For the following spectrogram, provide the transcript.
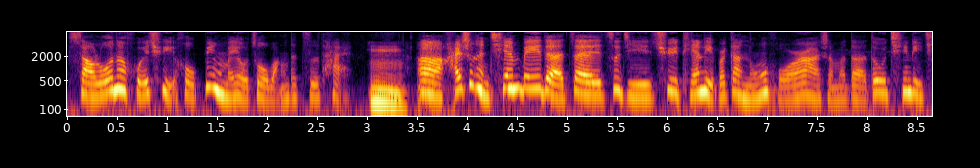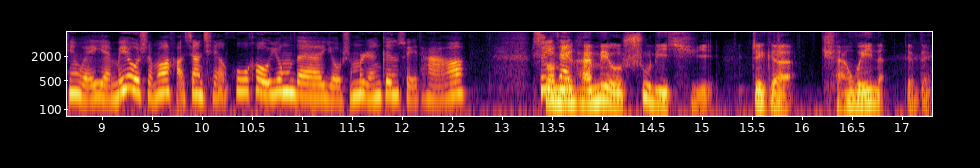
扫罗呢回去以后，并没有做王的姿态嗯，啊、还是很谦卑的，在自己去田里边干农活啊什么的，都亲力亲为，也没有什么好像前呼后拥的，有什么人跟随他啊。所以说明还没有树立起这个权威呢，对不对？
